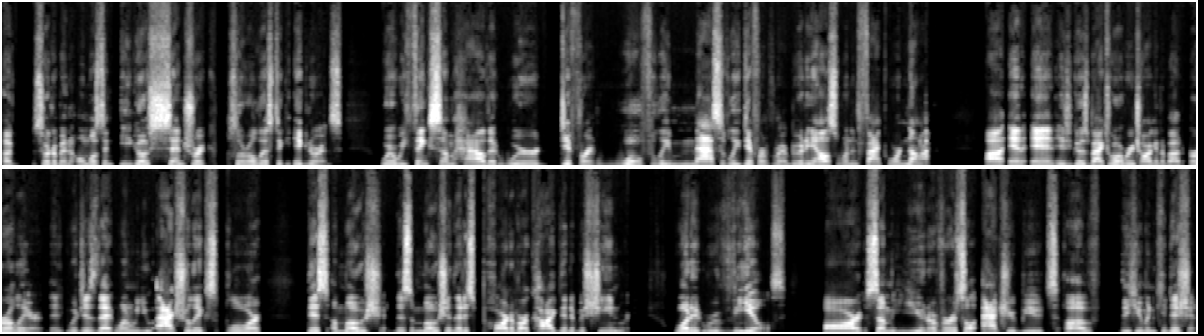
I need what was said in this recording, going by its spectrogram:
a sort of an almost an egocentric pluralistic ignorance where we think somehow that we're different, woefully, massively different from everybody else, when in fact we're not. Uh, and and it goes back to what we were talking about earlier, which is that when you actually explore this emotion, this emotion that is part of our cognitive machinery, what it reveals are some universal attributes of the human condition.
